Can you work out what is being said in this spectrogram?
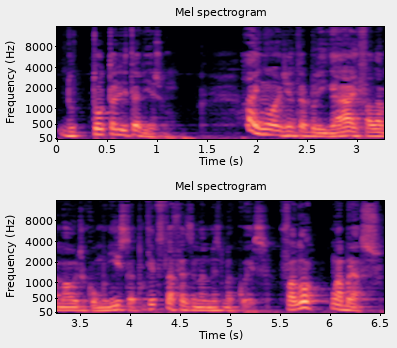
do totalitarismo. Aí não adianta brigar e falar mal de comunista, porque tu está fazendo a mesma coisa. Falou? Um abraço.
